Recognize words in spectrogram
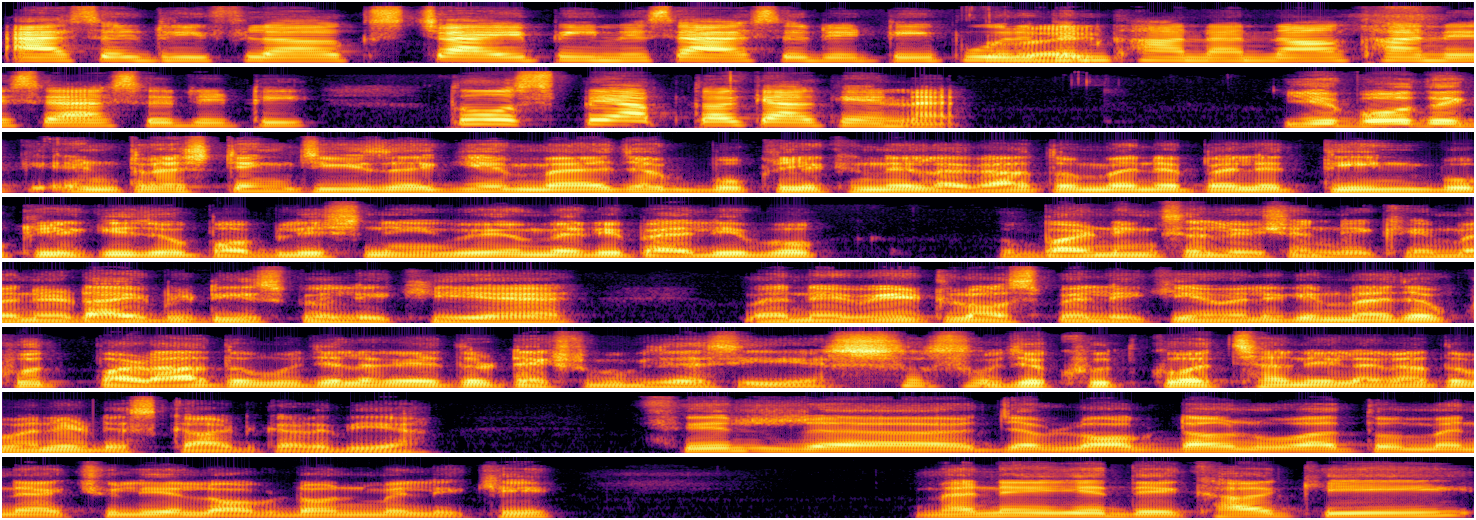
एसिड रिफ्लक्स चाय पीने से एसिडिटी पूरे दिन खाना ना खाने से एसिडिटी तो उस पर आपका क्या कहना है? ये बहुत एक इंटरेस्टिंग चीज़ है कि मैं जब बुक लिखने लगा तो मैंने पहले तीन बुक लिखी जो पब्लिश नहीं हुई मेरी पहली बुक बर्निंग सोल्यूशन लिखी। मैंने डायबिटीज़ पे लिखी है मैंने वेट लॉस पे लिखी है लेकिन मैं जब खुद पढ़ा तो मुझे लगा ये तो टेक्स्ट बुक जैसी है। मुझे खुद को अच्छा नहीं लगा तो मैंने डिस्कार्ड कर दिया। फिर जब लॉकडाउन हुआ तो मैंने एक्चुअली ये लॉकडाउन में लिखी। मैंने ये देखा कि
